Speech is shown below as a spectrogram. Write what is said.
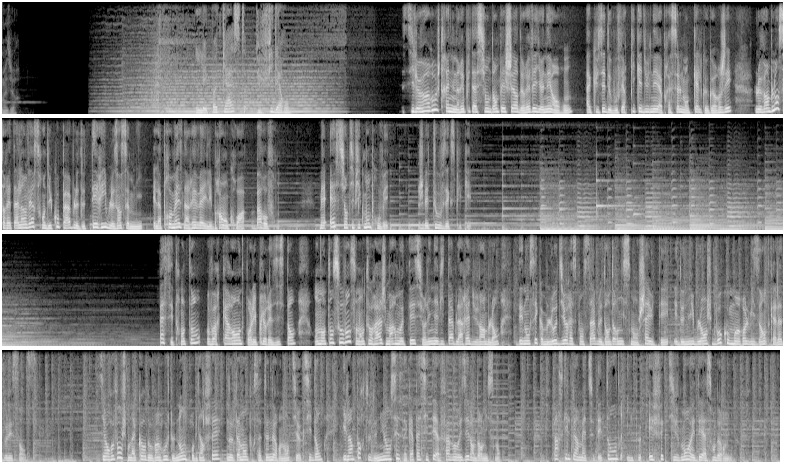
mesure. Les podcasts du Figaro. Si le vin rouge traîne une réputation d'empêcheur de réveillonner en rond, accusé de vous faire piquer du nez après seulement quelques gorgées, le vin blanc serait à l'inverse rendu coupable de terribles insomnies et la promesse d'un réveil les bras en croix, barre au front. Mais est-ce scientifiquement prouvé? Je vais tout vous expliquer. Passé 30 ans, voire 40 pour les plus résistants, on entend souvent son entourage marmotter sur l'inévitable arrêt du vin blanc, dénoncé comme l'odieux responsable d'endormissements chahutés et de nuits blanches beaucoup moins reluisantes qu'à l'adolescence. Si en revanche on accorde au vin rouge de nombreux bienfaits, notamment pour sa teneur en antioxydants, il importe de nuancer sa capacité à favoriser l'endormissement. Parce qu'il permet de se détendre, il peut effectivement aider à s'endormir.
